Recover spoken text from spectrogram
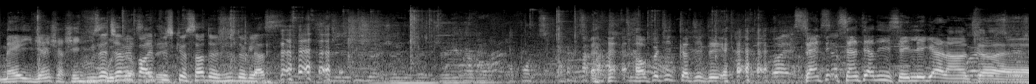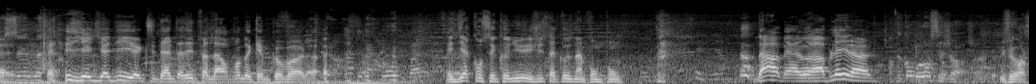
Mais il vient chercher 10 Vous pots êtes de jamais parlé salé. plus que ça de juste de glace. En, en ponte- En petite quantité. c'est inter- c'est interdit, c'est illégal. Hein, Ouais, J'ai déjà dit que c'était interdit de faire de la revente de Kemkova là. Et dire qu'on s'est connus juste à cause d'un pompon. Non, ben vous vous rappelez là En fait, comme mon nom, c'est Georges. Hein. Georges.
